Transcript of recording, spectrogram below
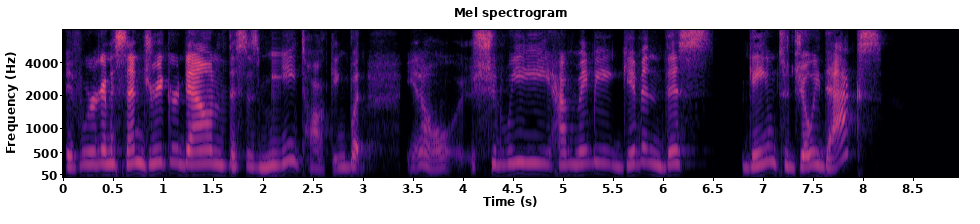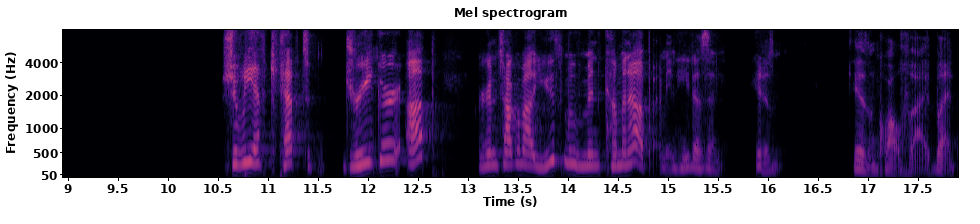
If we're going to send Driedger down, this is me talking, but you know, should we have maybe given this game to Joey Dax? Should we have kept Driedger up? We're going to talk about youth movement coming up. I mean, he doesn't, he doesn't, he doesn't qualify, but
